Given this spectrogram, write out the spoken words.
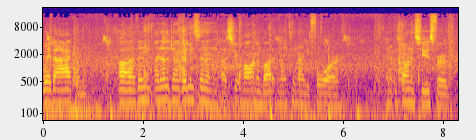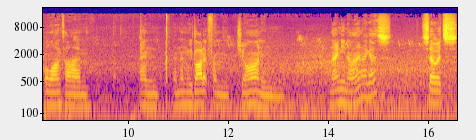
way back, and uh, then I know that John Goodmanson and uh, Stuart Hallerman bought it in 1994, and it was John and Stu's for a long time, and and then we bought it from John in '99, I guess. So it's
